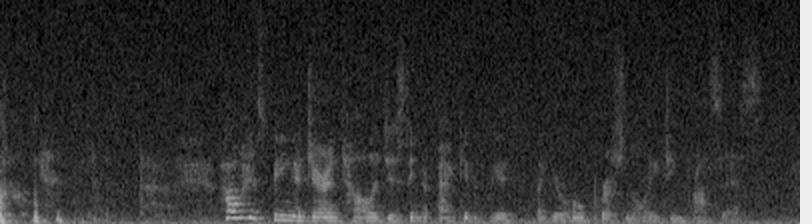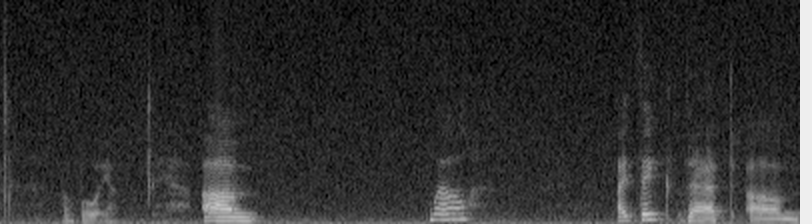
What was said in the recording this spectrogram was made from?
How has being a gerontologist interacted with like, your own personal aging process? Oh boy. Um, well, I think that, um,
